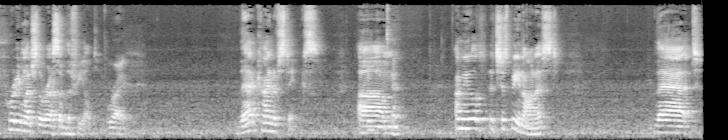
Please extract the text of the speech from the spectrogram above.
pretty much the rest of the field. Right. That kind of stinks. Um, I mean, let's, it's just being honest that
